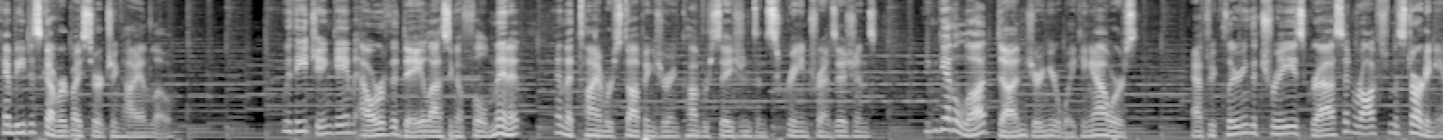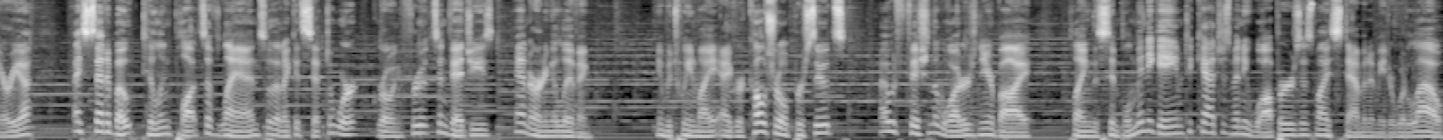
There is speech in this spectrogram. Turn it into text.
can be discovered by searching high and low. With each in-game hour of the day lasting a full minute, and the timer stopping during conversations and screen transitions, you can get a lot done during your waking hours. After clearing the trees, grass, and rocks from the starting area, I set about tilling plots of land so that I could set to work growing fruits and veggies and earning a living. In between my agricultural pursuits, I would fish in the waters nearby, playing the simple minigame to catch as many whoppers as my stamina meter would allow,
